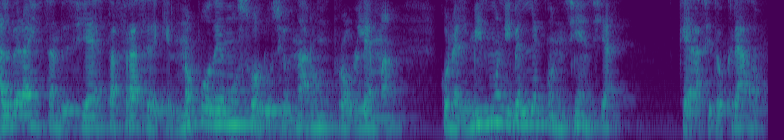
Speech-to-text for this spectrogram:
Albert Einstein decía esta frase de que no podemos solucionar un problema con el mismo nivel de conciencia que ha sido creado.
